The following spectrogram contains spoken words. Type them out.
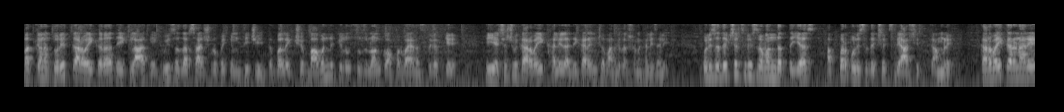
पथकानं त्वरित कारवाई करत एक लाख एकवीस हजार सहाशे रुपये किमतीची तब्बल एकशे बावन्न किलो सुझलॉन कॉपर वायर हस्तगत केली. ही यशस्वी कारवाई खालील अधिकाऱ्यांच्या मार्गदर्शनाखाली झाली. पोलीस अधीक्षक श्री श्रवण दत्त यस अप्पर पोलीस अधीक्षक श्री आशित कांबळे कारवाई करणारे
